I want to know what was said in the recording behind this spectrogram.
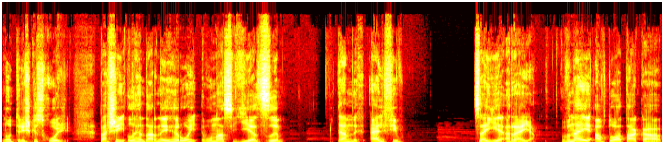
ну, трішки схожі. Перший легендарний герой у нас є з темних ельфів. Це є Рея. В неї автоатака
